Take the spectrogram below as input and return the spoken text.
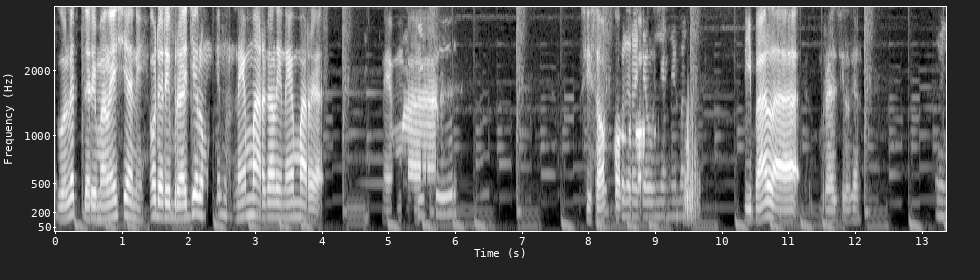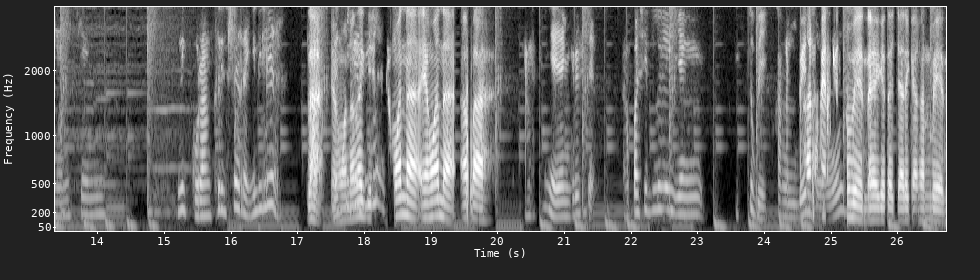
gue liat dari Malaysia nih. Oh dari Brazil mungkin Neymar kali Neymar ya. Neymar. Itu si Soko. Jauhnya. Dybala Brazil kan. Ini mana sih ini? Ini kurang cringe ler, yang ini ler. lah yang Ganti mana lagi dulu. yang mana yang mana apa ya yang cringe ya? Apa sih dulu yang, yang itu be kangen band Kangen band ayo kita cari kangen band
